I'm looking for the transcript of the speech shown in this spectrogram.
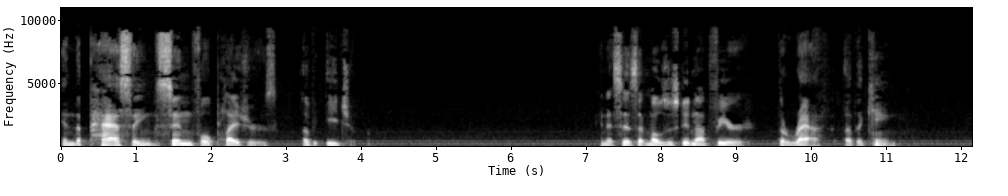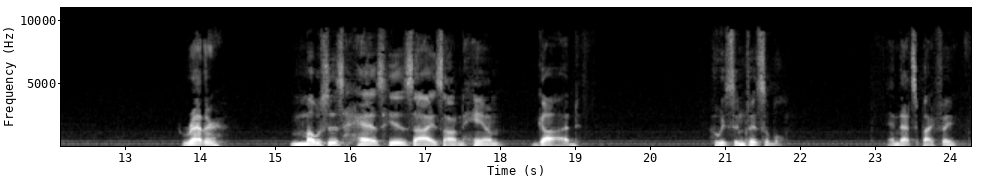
in the passing sinful pleasures of Egypt. And it says that Moses did not fear the wrath of the king. Rather, Moses has his eyes on him, God, who is invisible. And that's by faith.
